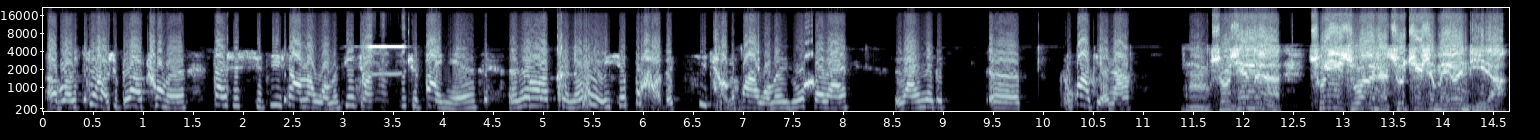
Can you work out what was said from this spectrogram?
呃，不，最好是不要出门。但是实际上呢，我们经常要出去拜年，呃，那么可能会有一些不好的气场的话，我们如何来来那个呃化解呢？嗯，首先呢，初一、初二呢，出去是没问题的。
